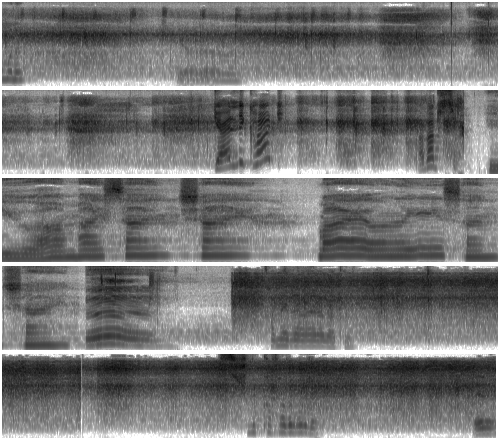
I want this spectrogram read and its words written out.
Amına. Ya. Geldi kaç. Adam sik. You are my sunshine, my only sunshine. Kameralara bakalım. Sıçmık kafalı burada. Evet.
